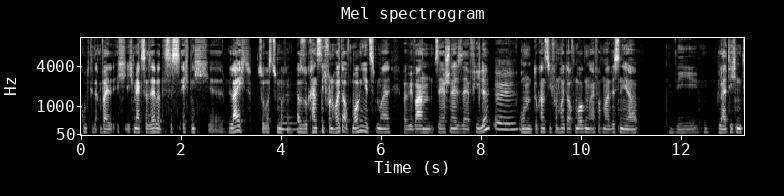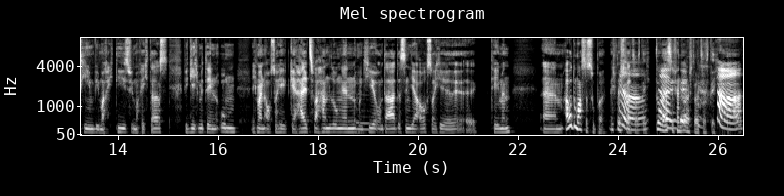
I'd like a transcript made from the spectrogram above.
gut getan, weil ich, ich merke es ja selber, das ist echt nicht äh, leicht, sowas zu machen. Mhm. Also du kannst nicht von heute auf morgen jetzt mal, weil wir waren sehr schnell sehr viele mhm. und du kannst nicht von heute auf morgen einfach mal wissen, ja, wie leite ich ein Team, wie mache ich dies, wie mache ich das, wie gehe ich mit denen um. Ich meine auch solche Gehaltsverhandlungen mhm. und hier und da, das sind ja auch solche äh, Themen. Ähm, aber du machst es super. Ich bin ja. stolz auf dich. Du weißt, ich bin immer stolz auf dich. Ja.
